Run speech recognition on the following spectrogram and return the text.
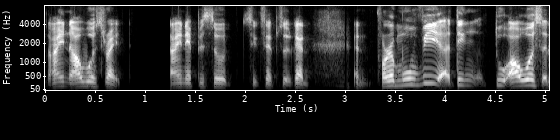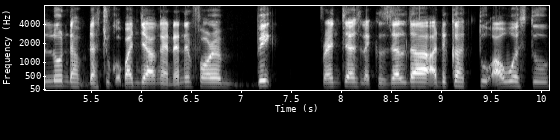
nine hours, right? Nine episode, six episode kan. And for a movie, I think two hours alone dah dah cukup panjang kan. And then for a big franchise like Zelda, adakah two hours tu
